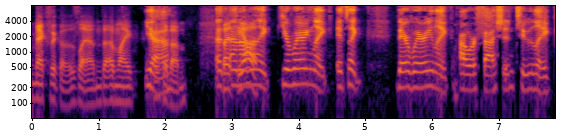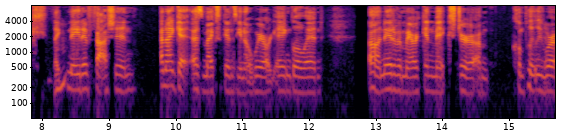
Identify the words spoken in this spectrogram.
Mexico's land. I'm like, Yeah. for them. And, But, and yeah. I'm like, you're wearing like it's like they're wearing like our fashion too, like like Mhm. native fashion. And I get as Mexicans, you know, we are Anglo and uh, Native American mixture. I'm completely wa-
